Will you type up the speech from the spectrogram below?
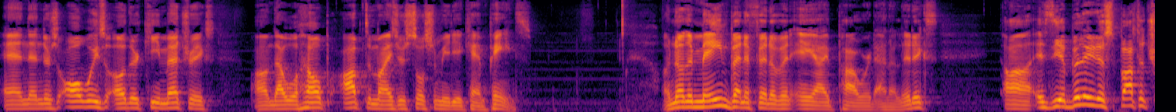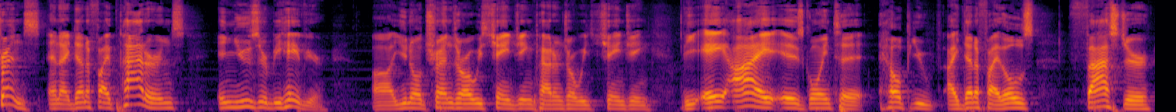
and then there's always other key metrics um, that will help optimize your social media campaigns. Another main benefit of an AI powered analytics uh, is the ability to spot the trends and identify patterns in user behavior. Uh, you know, trends are always changing, patterns are always changing. The AI is going to help you identify those faster.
